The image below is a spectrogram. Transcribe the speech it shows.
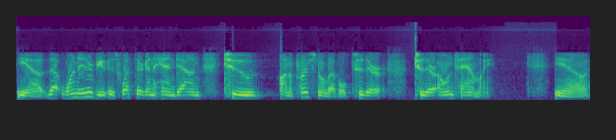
You know that one interview is what they're going to hand down to on a personal level to their to their own family. You know,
